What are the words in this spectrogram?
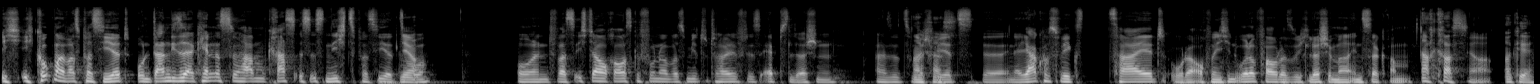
ich, ich guck mal, was passiert und dann diese Erkenntnis zu haben, krass, es ist nichts passiert. So. Ja. Und was ich da auch rausgefunden habe, was mir total hilft, ist Apps löschen. Also zum Ah, Beispiel krass. jetzt äh, in der Jakobswegszeit oder auch wenn ich in Urlaub fahre oder so, ich lösche immer Instagram. Ach krass. Ja. Okay.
